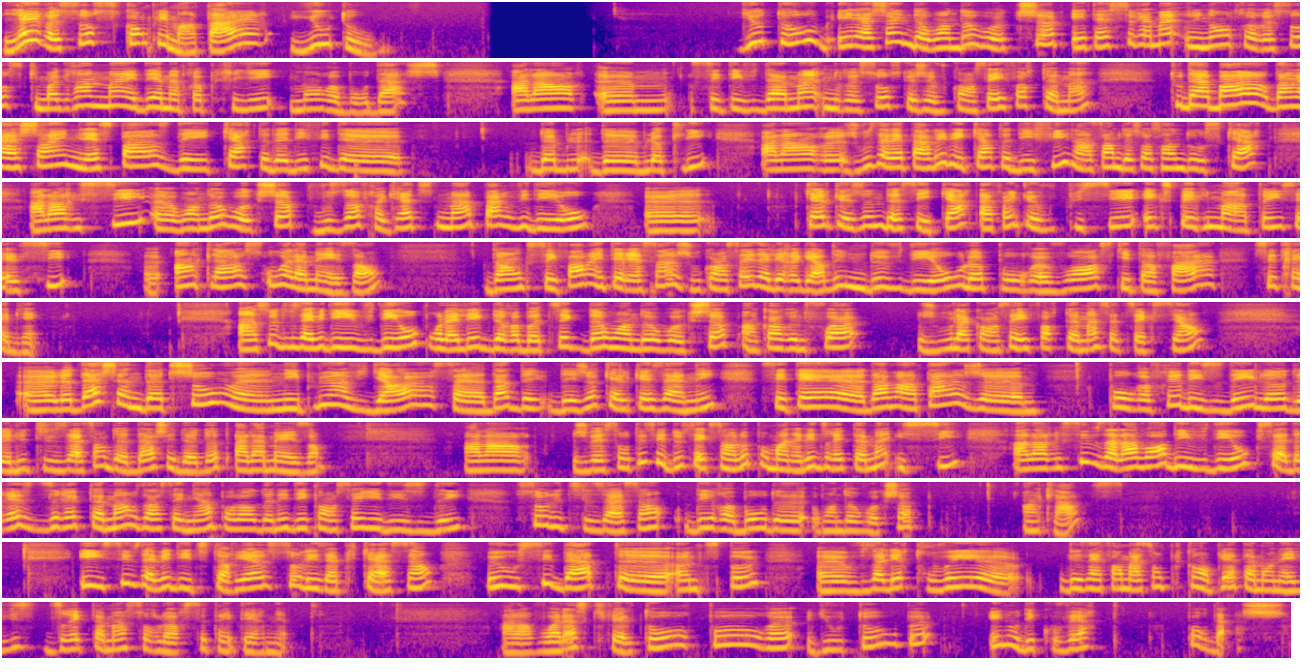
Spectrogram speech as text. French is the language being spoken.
Les ressources complémentaires YouTube. YouTube et la chaîne de Wonder Workshop est assurément une autre ressource qui m'a grandement aidé à m'approprier mon robot Dash. Alors, euh, c'est évidemment une ressource que je vous conseille fortement. Tout d'abord, dans la chaîne, l'espace des cartes de défi de, de, de Blockly. Alors, euh, je vous avais parlé des cartes de défi, l'ensemble de 72 cartes. Alors ici, euh, Wonder Workshop vous offre gratuitement par vidéo euh, quelques-unes de ces cartes afin que vous puissiez expérimenter celles-ci en classe ou à la maison. Donc, c'est fort intéressant. Je vous conseille d'aller regarder une ou deux vidéos pour voir ce qui est offert. C'est très bien. Ensuite, vous avez des vidéos pour la Ligue de robotique de Wonder Workshop. Encore une fois, je vous la conseille fortement, cette section. Euh, le Dash and Dot Show euh, n'est plus en vigueur. Ça date déjà quelques années. C'était euh, davantage pour offrir des idées là, de l'utilisation de Dash et de Dot à la maison. Alors, je vais sauter ces deux sections-là pour m'en aller directement ici. Alors ici, vous allez avoir des vidéos qui s'adressent directement aux enseignants pour leur donner des conseils et des idées sur l'utilisation des robots de Wonder Workshop en classe. Et ici, vous avez des tutoriels sur les applications. Eux aussi datent euh, un petit peu. Euh, vous allez retrouver euh, des informations plus complètes, à mon avis, directement sur leur site Internet. Alors, voilà ce qui fait le tour pour YouTube et nos découvertes pour Dash.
